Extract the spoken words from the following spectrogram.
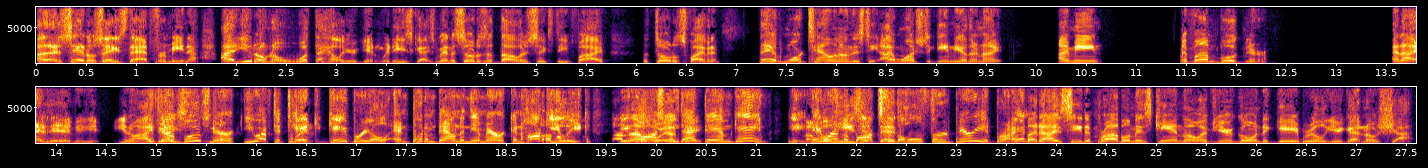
uh, San Jose's that for me now. I, you don't know what the hell you're getting with these guys. Minnesota's a dollar sixty-five. The total's five and a They have more talent on this team. I watched a game the other night. I mean, if I'm Boughner, and I, uh, you know, I If you're Boughner, you have to take Gabriel and put him down in the American Hockey Oh, League. Oh, he no, cost me okay. that damn game. He, uh, they Well, were in the a- box for the whole third period, Brian. But I see the problem is Cam though. If you're going to Gabriel, you got no shot.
